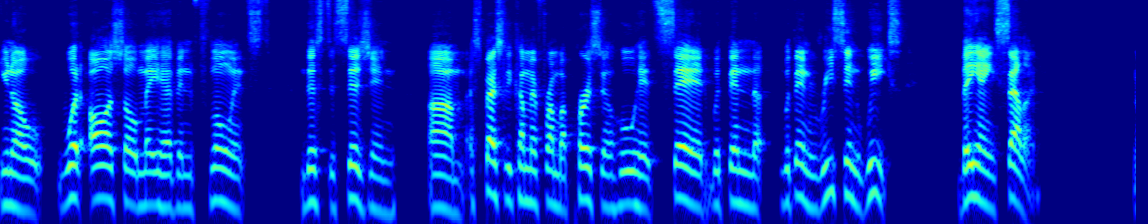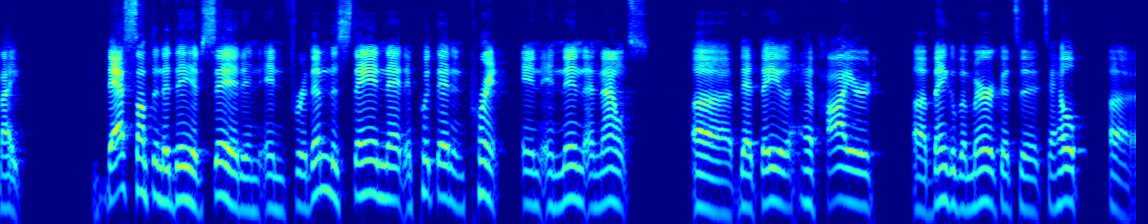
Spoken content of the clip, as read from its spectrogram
you know what also may have influenced this decision um especially coming from a person who had said within the, within recent weeks they ain't selling. Like that's something that they have said and and for them to stand that and put that in print and and then announce uh, that they have hired uh, Bank of America to to help uh,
